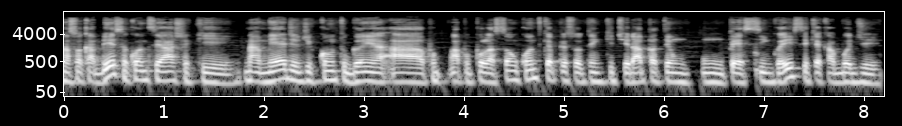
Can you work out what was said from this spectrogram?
Na sua cabeça, quando você acha que, na média de quanto ganha a, a população, quanto que a pessoa tem que tirar pra ter um, um PS5 aí, você que acabou de,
